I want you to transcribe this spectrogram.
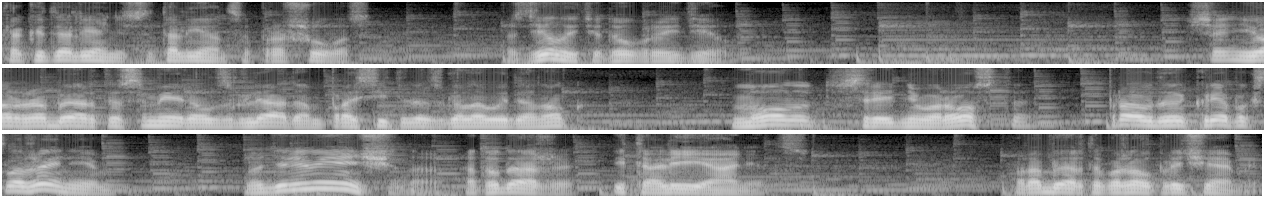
Как итальянец итальянца, прошу вас – Сделайте доброе дело. Сеньор Роберто смерил взглядом просителя с головы до ног. Молод, среднего роста, правда, крепок сложением, но деревенщина, а туда же итальянец. Роберто пожал плечами.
